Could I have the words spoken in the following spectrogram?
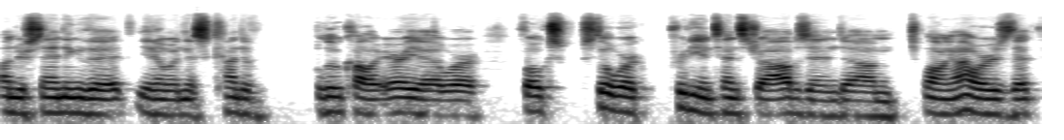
understanding that you know in this kind of blue collar area where folks still work pretty intense jobs and um, long hours that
